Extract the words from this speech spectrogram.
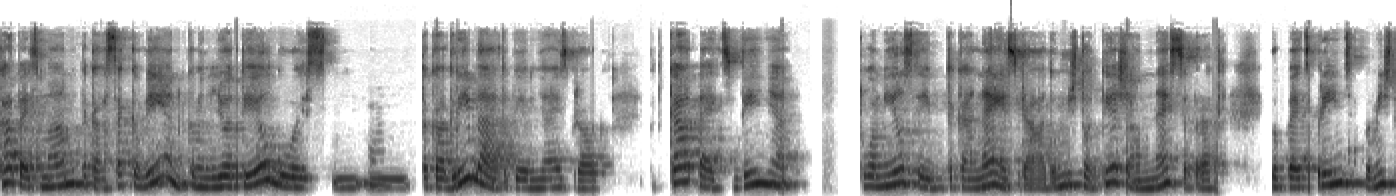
kāpēc mamma kā saka vienu, ka viņa ļoti ilgojas un gribētu pie viņa aizbraukt. Bet kāpēc viņa to mīlestību neizrāda? Viņš to tiešām nesaprata. Jo pēc principa viņš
